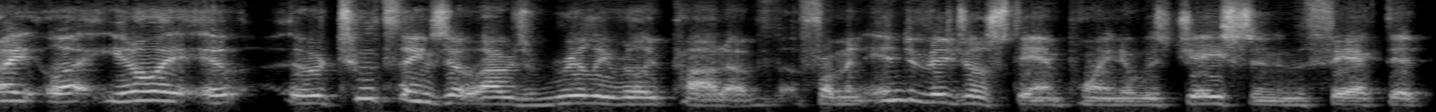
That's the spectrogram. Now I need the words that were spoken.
Right. Well, you know, it, there were two things that I was really, really proud of. From an individual standpoint, it was Jason and the fact that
